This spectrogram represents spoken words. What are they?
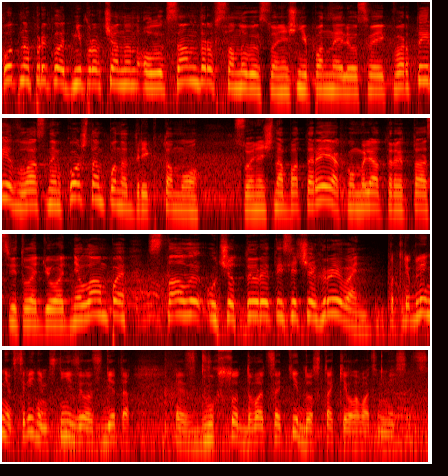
От, наприклад, дніпровчанин Олександр встановив сонячні панелі у своїй квартирі власним коштом понад рік тому. Сонячна батарея, акумулятори та світлодіодні лампи стали у 4 тисячі гривень. Потребление в среднем снизилось где-то э, 220 до 100 киловатт в месяц.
